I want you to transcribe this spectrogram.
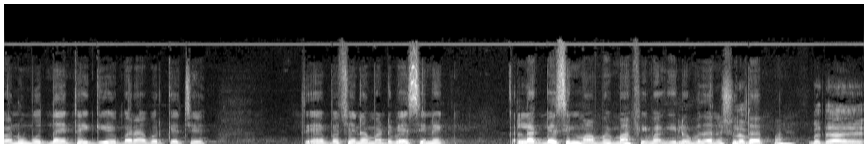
અનુમોદના થઈ ગયું બરાબર કે છે તે પછી એના માટે બેસીને કલાક બેસીને માફી માફી માંગી લો બધાને શુદ્ધાત્મા. બધા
